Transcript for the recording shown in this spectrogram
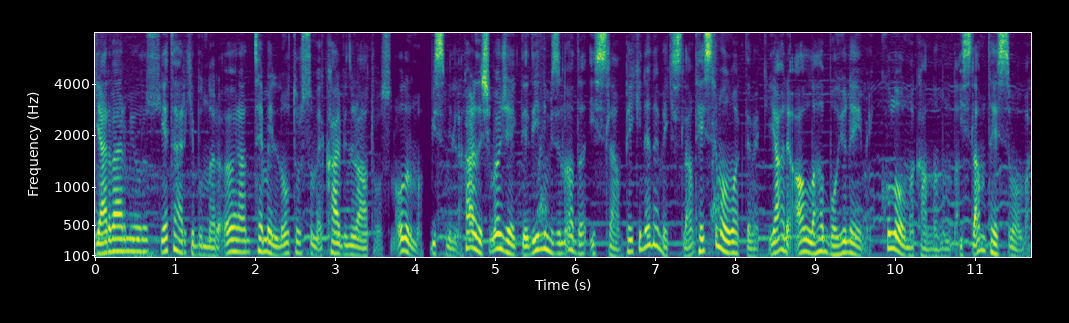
yer vermiyoruz. Yeter ki bunları öğren, temeline otursun ve kalbin rahat olsun. Olur mu? Bismillah. Kardeşim öncelikle dinimizin adı İslam. Peki ne demek İslam? Teslim olmak demek. Yani Allah'a boyun eğmek, kul olmak anlamında. İslam teslim olmak.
